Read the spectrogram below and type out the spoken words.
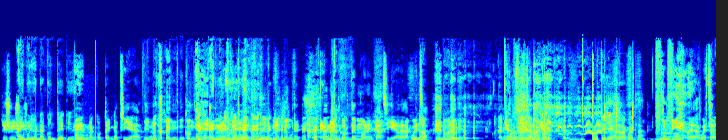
sí, sí, sí. Ahí sí. murió Hernán Conté, tío. Hernán Cortés en Castilleja. Hernán Cortés. Hernán Cortés. Hernán Cortés muere en Castilleja de la Cuesta. No, no me lo creo. Coño, se cor- cortilleja de la cuesta. Cortilleja de la Cuesta.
